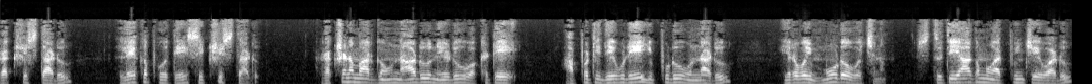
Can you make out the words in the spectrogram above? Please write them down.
రక్షిస్తాడు లేకపోతే శిక్షిస్తాడు. రక్షణ మార్గం నాడు నేడు ఒకటే. అప్పటి దేవుడే ఇప్పుడు ఉన్నాడు. ఇరవై మూడో వచనం. స్థుతియాగము అర్పించేవాడు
